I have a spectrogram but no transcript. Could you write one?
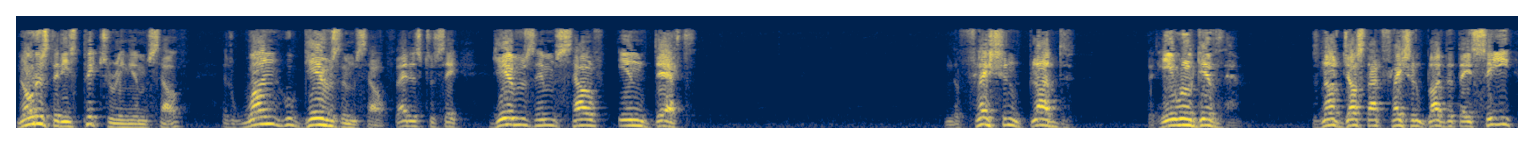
Notice that he's picturing himself as one who gives himself, that is to say, gives himself in death. And the flesh and blood that he will give them it's not just that flesh and blood that they see,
